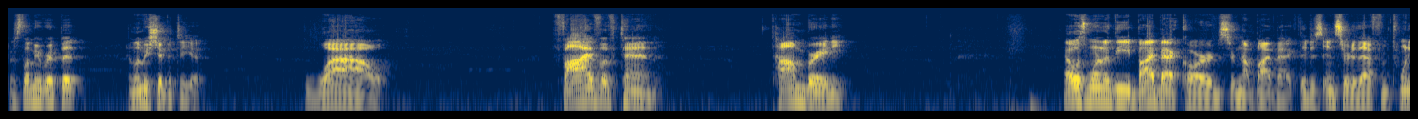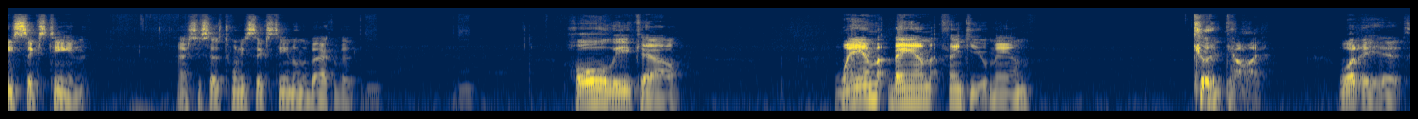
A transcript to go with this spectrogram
Just let me rip it and let me ship it to you. Wow. Five of ten. Tom Brady. That was one of the buyback cards, or not buyback, they just inserted that from 2016. It actually says 2016 on the back of it. Holy cow. Wham, bam, thank you, ma'am. Good God. What a hit.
